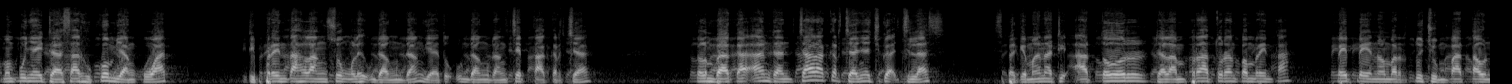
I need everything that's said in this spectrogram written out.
mempunyai dasar hukum yang kuat, diperintah langsung oleh undang-undang, yaitu Undang-Undang Cipta Kerja. Kelembagaan dan cara kerjanya juga jelas, sebagaimana diatur dalam peraturan pemerintah PP nomor 74 tahun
